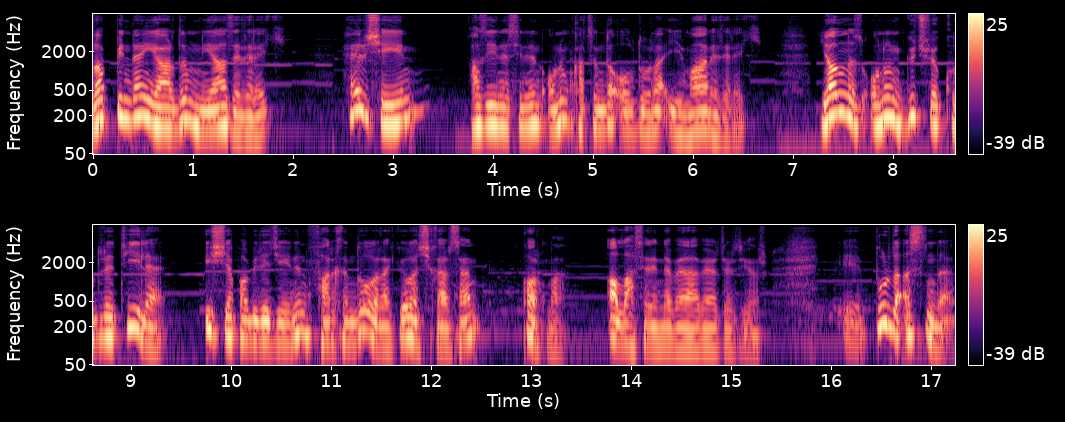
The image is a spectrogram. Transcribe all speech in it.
Rabbinden yardım niyaz ederek, her şeyin hazinesinin onun katında olduğuna iman ederek, yalnız onun güç ve kudretiyle iş yapabileceğinin farkında olarak yola çıkarsan korkma. Allah seninle beraberdir diyor. Ee, burada aslında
